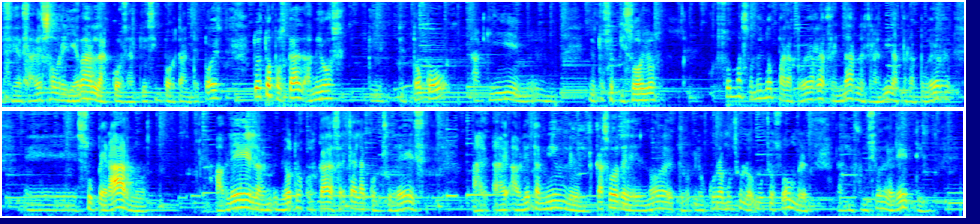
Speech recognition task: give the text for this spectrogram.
Y saber sobrellevar las cosas, que es importante. Todo esto, pues, amigos, te toco aquí en, estos episodios son más o menos para poder refrendar nuestras vidas, para poder eh, superarnos. Hablé en, otros podcasts acerca de la conchudez, hablé también del caso de, que le ocurre a muchos, muchos hombres, la disfunción eréctil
